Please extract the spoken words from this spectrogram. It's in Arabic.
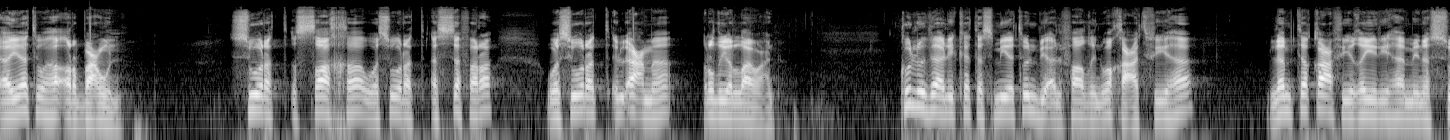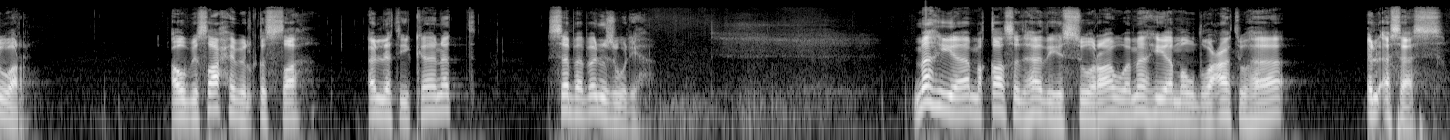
آياتها أربعون. سورة الصاخة وسورة السفرة وسورة الأعمى رضي الله عنه. كل ذلك تسمية بألفاظ وقعت فيها لم تقع في غيرها من السور أو بصاحب القصة التي كانت سبب نزولها. ما هي مقاصد هذه السورة وما هي موضوعاتها الأساس؟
